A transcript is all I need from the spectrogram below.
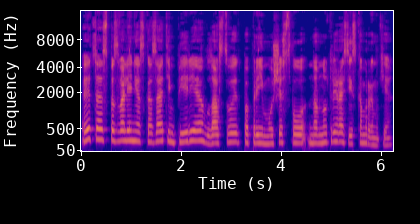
Это, с позволения сказать, империя властвует по преимуществу на внутрироссийском рынке.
